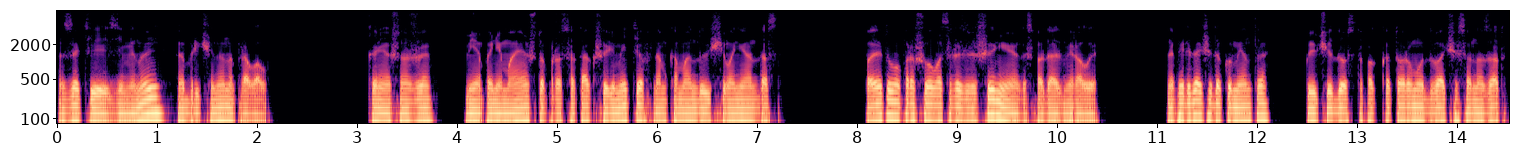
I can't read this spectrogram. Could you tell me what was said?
Затея Зиминой обречена на провал. «Конечно же, я понимаю, что просто так Шереметьев нам командующего не отдаст. Поэтому прошу вас разрешения, господа адмиралы, на передачу документа, ключи доступа к которому два часа назад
